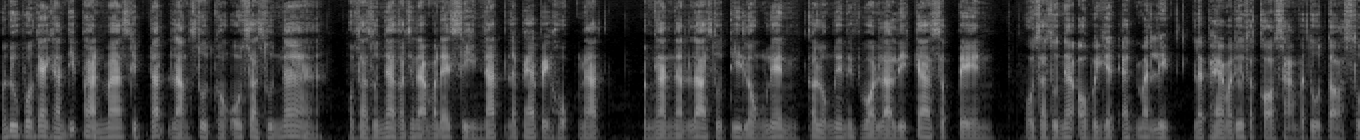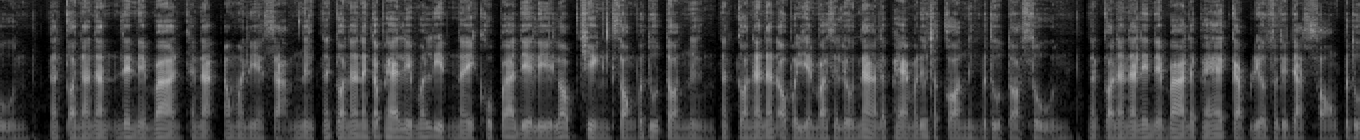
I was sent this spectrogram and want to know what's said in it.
มาดูผลการแข่งขันที่ผ่านมา 10 นัดหลังสุดของโอซาซูน่า โอซาซูน่าก็ชนะมาได้ 4 นัด และแพ้ไป 6 นัด ผลงานนัดล่าสุดที่ลงเล่นก็ลงเล่นในฟุตบอลลาลิก้าสเปน ซาซูน่าออกไปเยือนแอตมาดริดและแพ้มาด้วยสกอร์ 3 ประตูต่อศูนย์นัดก่อนหน้านั้นเล่นในบ้านชนะอัลมาเรีย 3-1 นัดก่อนหน้านั้นก็แพ้เรอัลมาดริดในโคปาเดเลรอบชิง 2 ประตูต่อ 1 นัดก่อนหน้านั้นออกไปเยือนบาร์เซโลนาและแพ้มาด้วยสกอร์ 1 ประตูต่อศูนย์นัดก่อนหน้านั้นเล่นในบ้านและแพ้ให้กับเรียวโซเดดัด2ประตู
